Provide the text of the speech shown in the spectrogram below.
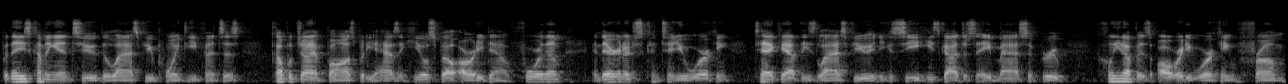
But then he's coming into the last few point defenses. A couple giant bombs, but he has a heal spell already down for them. And they're going to just continue working, take out these last few. And you can see he's got just a massive group. Cleanup is already working from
